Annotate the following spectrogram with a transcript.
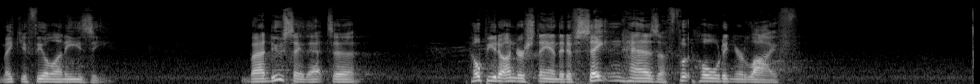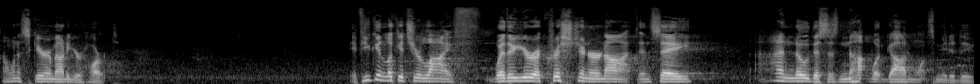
make you feel uneasy. But I do say that to help you to understand that if Satan has a foothold in your life, I want to scare him out of your heart. If you can look at your life, whether you're a Christian or not, and say, I know this is not what God wants me to do.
